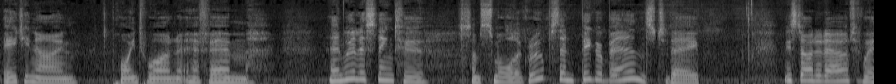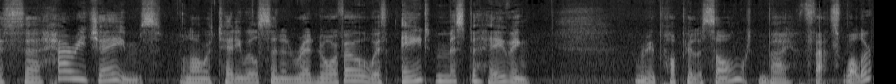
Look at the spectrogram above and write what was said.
89.1 FM. And we're listening to some smaller groups and bigger bands today. We started out with uh, Harry James, along with Teddy Wilson and Red Norvo, with Ain't Misbehaving. A very popular song written by Fats Waller.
